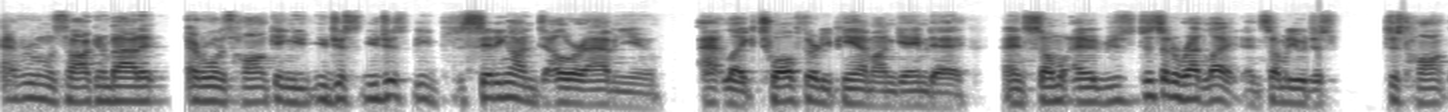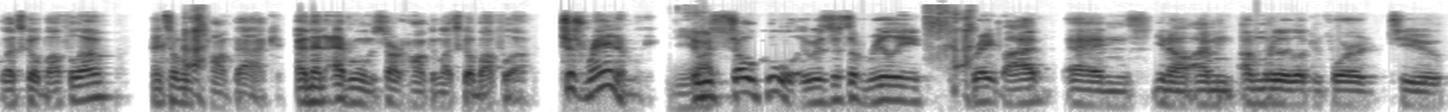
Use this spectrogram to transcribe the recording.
Everyone was talking about it. Everyone was honking. You you just you just be sitting on Delaware Avenue at like twelve thirty p.m. on game day, and some and it was just at a red light, and somebody would just just honk, "Let's go Buffalo," and someone just honk back, and then everyone would start honking, "Let's go Buffalo," just randomly Yeah. it was so cool. It was just a really great vibe, and you know, I'm I'm really looking forward to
